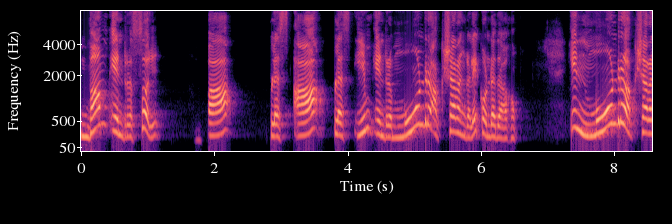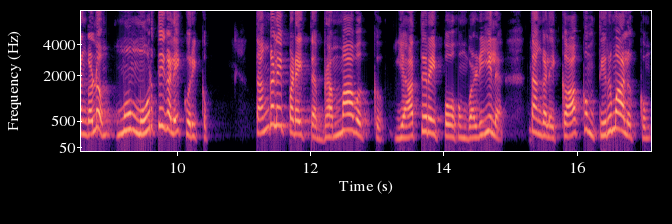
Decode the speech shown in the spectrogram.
பம் என்ற சொல் பா பிளஸ் ஆ பிளஸ் இம் என்ற மூன்று அக்ஷரங்களை கொண்டதாகும். இம்மூன்று அக்ஷரங்களும் மும்மூர்த்திகளை குறிக்கும். தங்களை படைத்த பிரம்மாவுக்கு யாத்திரை போகும் வழியில தங்களை காக்கும் திருமாலுக்கும்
